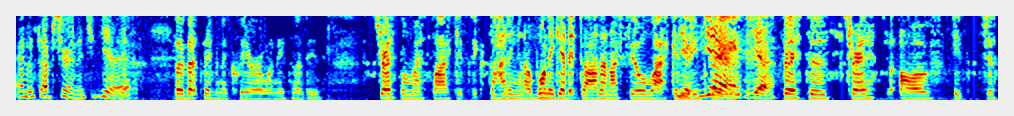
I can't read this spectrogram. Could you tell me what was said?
and it zaps your energy. Yeah. Yeah. So that's even a clearer one, isn't it? Is stress almost like it's exciting and I want to get it done and I feel like I Yeah, need yeah, to. yeah. Versus stress of it's just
